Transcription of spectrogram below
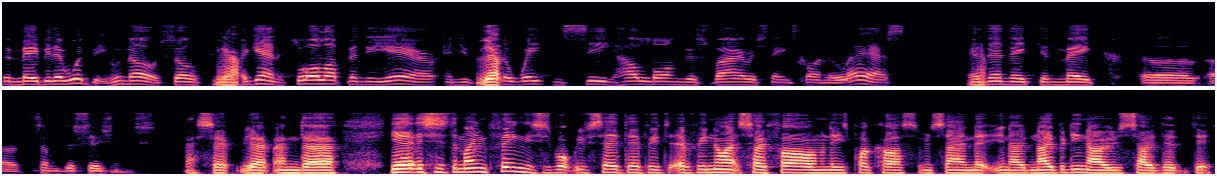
maybe there would be. Who knows? So yeah. again, it's all up in the air, and you've got to wait and see how long this virus thing's going to last, and then they can make uh, uh, some decisions. That's it. Yeah, and uh, yeah, this is the main thing. This is what we've said every every night so far on these podcasts. I'm saying that you know nobody knows. So that, that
